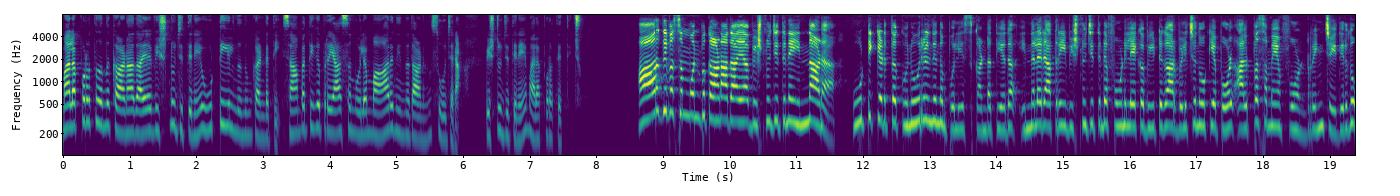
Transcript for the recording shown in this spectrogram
മലപ്പുറത്ത് നിന്ന് കാണാതായ വിഷ്ണുജിത്തിനെ ഊട്ടിയിൽ നിന്നും കണ്ടെത്തി. സാമ്പത്തിക പ്രയാസം മൂലം മാറി നിന്നതാണെന്ന് സൂചന. വിഷ്ണുജിത്തിനെ മലപ്പുറത്തെത്തിച്ചു. ആറ് ദിവസം മുൻപ് കാണാതായ വിഷ്ണുജിത്തിനെ ഇന്നാണ് ഊട്ടിക്കടുത്ത് കുനൂരിൽ നിന്നും പോലീസ് കണ്ടെത്തിയത്. ഇന്നലെ രാത്രി വിഷ്ണുജിത്തിന്റെ ഫോണിലേക്ക് വീട്ടുകാർ വിളിച്ചു നോക്കിയപ്പോൾ അല്പസമയം ഫോൺ റിംഗ് ചെയ്തിരുന്നു.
